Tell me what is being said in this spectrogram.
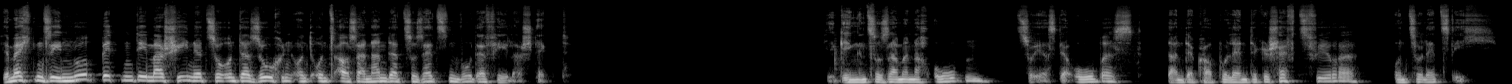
Wir möchten Sie nur bitten, die Maschine zu untersuchen und uns auseinanderzusetzen, wo der Fehler steckt. Wir gingen zusammen nach oben, zuerst der Oberst, dann der korpulente Geschäftsführer und zuletzt ich.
